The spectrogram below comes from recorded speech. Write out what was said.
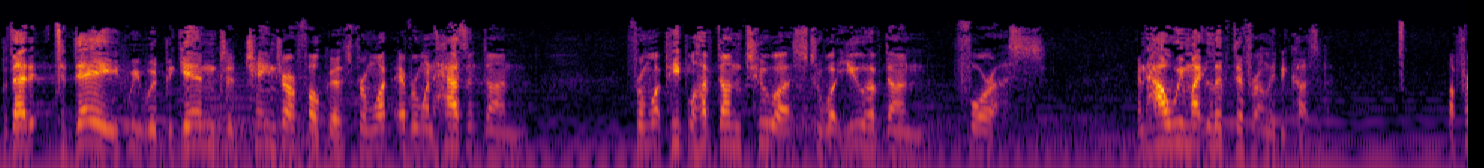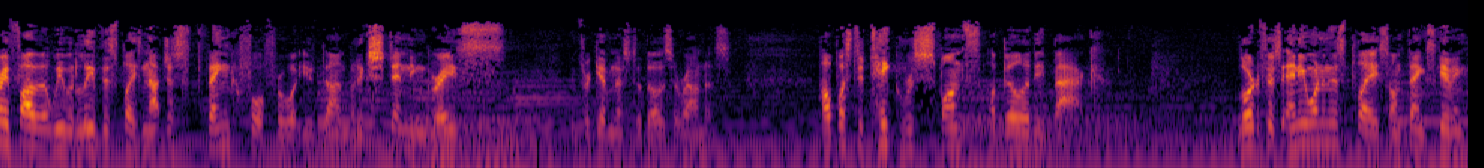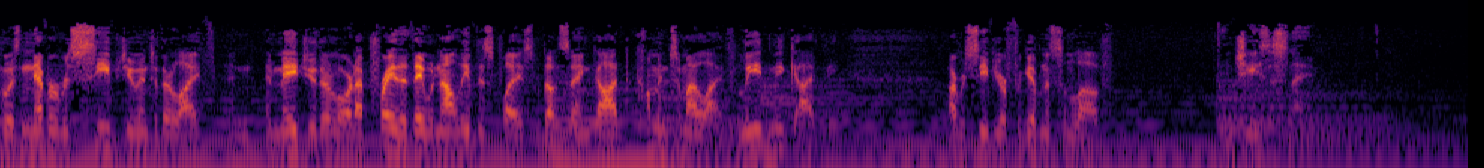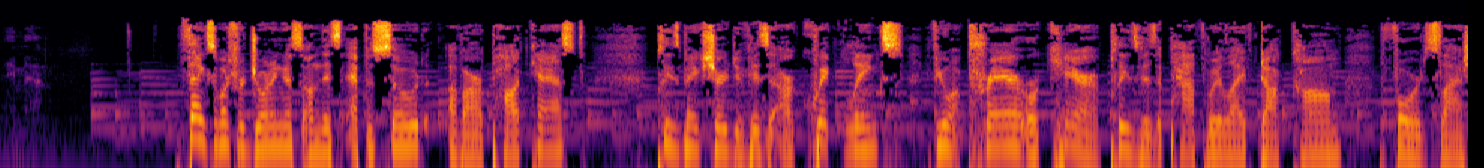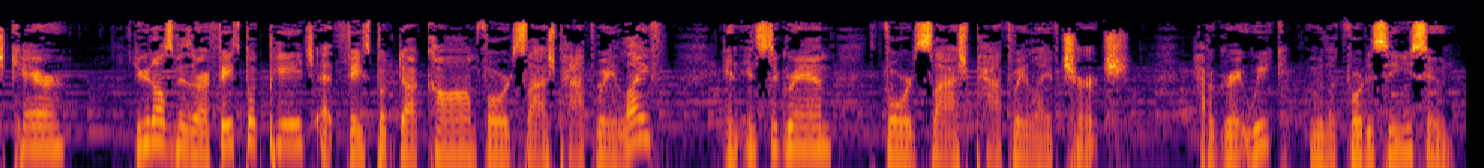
but that today we would begin to change our focus from what everyone hasn't done, from what people have done to us, to what you have done for us, and how we might live differently because of it. I pray, Father, that we would leave this place not just thankful for what you've done, but extending grace and forgiveness to those around us. Help us to take responsibility back. Lord, if there's anyone in this place on Thanksgiving who has never received you into their life and, and made you their Lord, I pray that they would not leave this place without saying, God, come into my life. Lead me, guide me. I receive your forgiveness and love. In Jesus' name. Thanks so much for joining us on this episode of our podcast. Please make sure to visit our quick links. If you want prayer or care, please visit pathwaylife.com forward slash care. You can also visit our Facebook page at facebook.com forward slash pathway life and Instagram forward slash pathway life church. Have a great week, and we look forward to seeing you soon.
